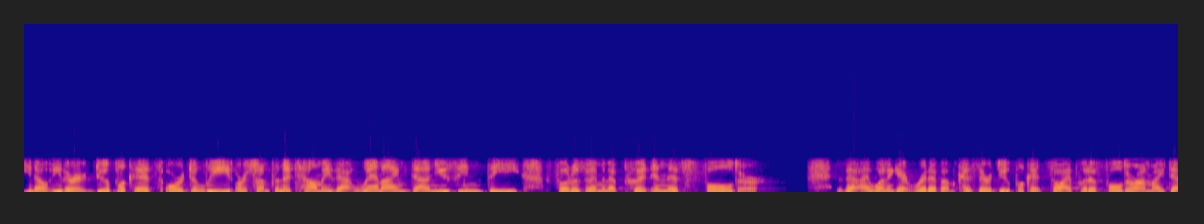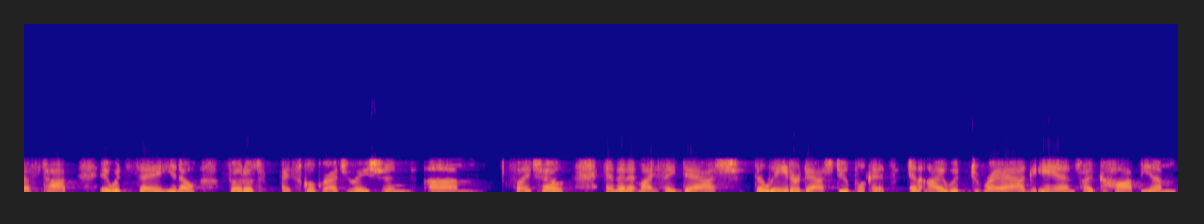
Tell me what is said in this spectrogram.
you know, either duplicates or delete or something to tell me that when I'm done using the photos that I'm going to put in this folder, that I want to get rid of them because they're duplicates. So I put a folder on my desktop. It would say, you know, photos for high school graduation um, slideshow, and then it might say dash delete or dash duplicates. And I would drag in, so I'd copy them,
